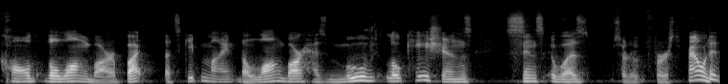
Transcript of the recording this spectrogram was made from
called the Long Bar. But let's keep in mind the Long Bar has moved locations since it was sort of first founded.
